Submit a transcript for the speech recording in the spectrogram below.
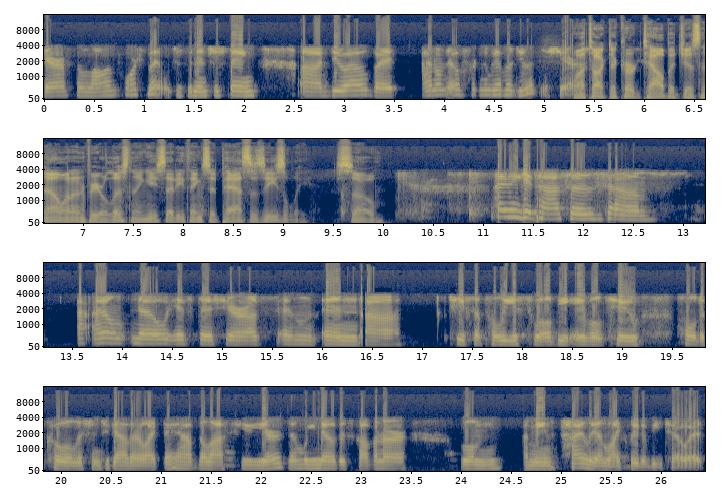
sheriffs and law enforcement, which is an interesting uh, duo. But I don't know if we're going to be able to do it this year. Well, I talked to Kirk Talbot just now. I don't know if you were listening. He said he thinks it passes easily. So I think it passes. Um, I don't know if the sheriffs and and uh, chiefs of police will be able to hold a coalition together like they have the last few years, and we know this governor will. I mean, highly unlikely to veto it.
